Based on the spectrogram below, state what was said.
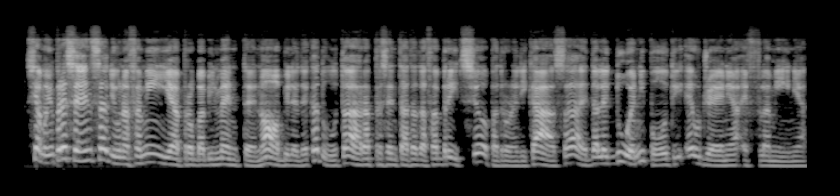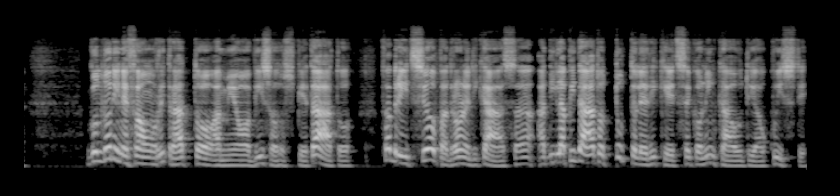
Siamo in presenza di una famiglia probabilmente nobile decaduta, rappresentata da Fabrizio, padrone di casa, e dalle due nipoti Eugenia e Flaminia. Goldoni ne fa un ritratto, a mio avviso, spietato, Fabrizio, padrone di casa, ha dilapidato tutte le ricchezze con incauti acquisti.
